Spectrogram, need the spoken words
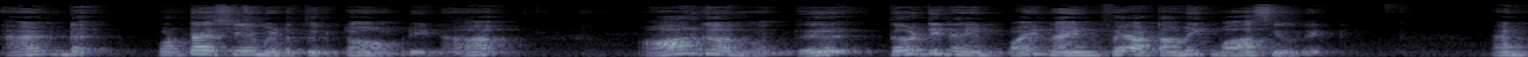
அண்ட் பொட்டாசியம் எடுத்துக்கிட்டோம் அப்படின்னா ஆர்கான் வந்து thirty nine point nine five atomic mass unit and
